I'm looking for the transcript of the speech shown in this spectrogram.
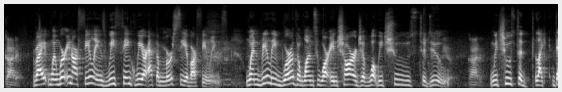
Got it. right? When we're in our feelings, we think we are at the mercy of our feelings. When really we're the ones who are in charge of what we choose to do. Yeah. Got it. We choose to, like, the,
